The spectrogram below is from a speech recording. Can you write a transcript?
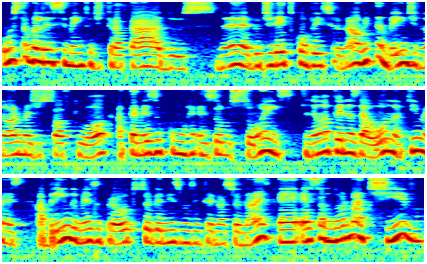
O estabelecimento de tratados, né, do direito convencional e também de normas de soft law, até mesmo com resoluções, não apenas da ONU aqui, mas abrindo mesmo para outros organismos internacionais, é, essa normativa,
